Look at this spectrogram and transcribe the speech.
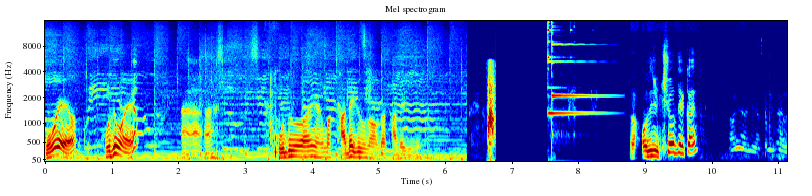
뭐예요? 고등어예요? 아, 아. 고등어가 그냥 막 다대기로 나온다, 다대기로. 아, 어디 좀 치워드릴까요? 아니요, 아니요, 괜찮아요.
